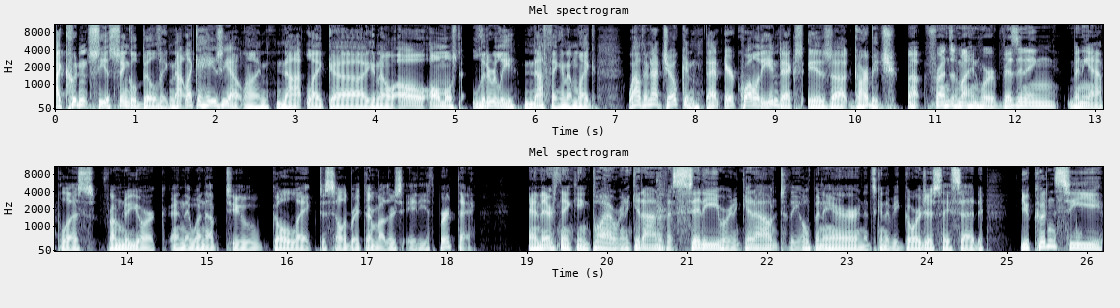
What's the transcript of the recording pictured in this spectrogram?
I couldn't see a single building, not like a hazy outline, not like, uh, you know, oh, almost literally nothing. And I'm like, wow, they're not joking. That air quality index is uh, garbage. Uh, friends of mine were visiting Minneapolis from New York, and they went up to Gull Lake to celebrate their mother's 80th birthday. And they're thinking, boy, we're going to get out of the city. We're going to get out into the open air, and it's going to be gorgeous. They said you couldn't see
